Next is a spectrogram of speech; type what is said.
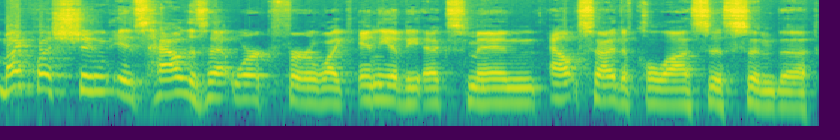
My question is, how does that work for like any of the X Men outside of Colossus and the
